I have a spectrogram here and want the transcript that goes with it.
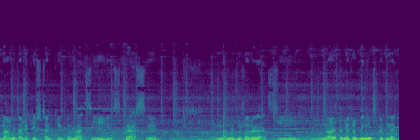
mamy tam jakieś szczępki informacji z prasy, mamy dużo relacji, no ale tak naprawdę nic pewnego.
